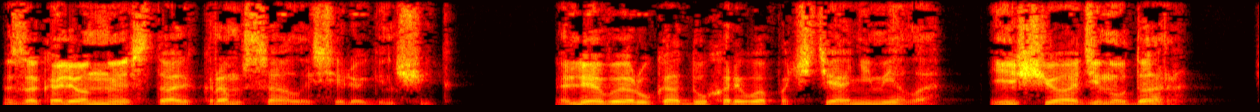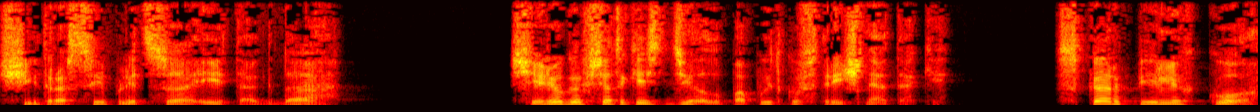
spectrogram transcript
Закаленная сталь кромсала Серегин щит. Левая рука Духарева почти онемела. Еще один удар, щит рассыплется, и тогда... Серега все-таки сделал попытку встречной атаки. Скарпи легко,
